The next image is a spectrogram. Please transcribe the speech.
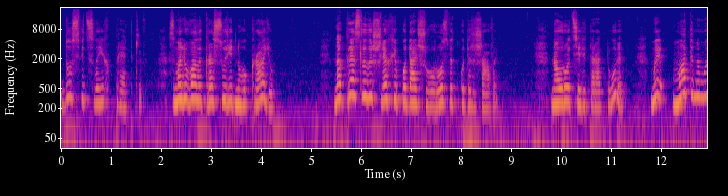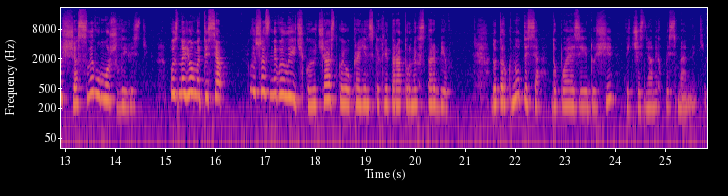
досвід своїх предків, змалювали красу рідного краю, накреслили шляхи подальшого розвитку держави. На уроці літератури ми матимемо щасливу можливість познайомитися лише з невеличкою часткою українських літературних скарбів, доторкнутися до поезії душі вітчизняних письменників.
